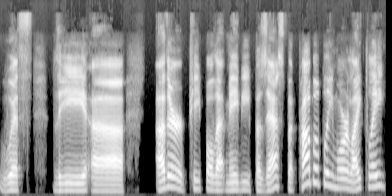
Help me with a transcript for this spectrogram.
with the uh, other people that may be possessed, but probably more likely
